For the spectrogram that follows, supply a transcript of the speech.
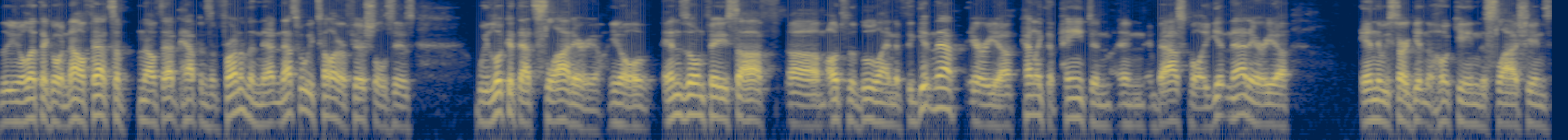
You know, let that go. Now, if that's a now if that happens in front of the net, and that's what we tell our officials is we look at that slot area. You know, end zone face off um, out to the blue line. If they get in that area, kind of like the paint in, in, in basketball, you get in that area, and then we start getting the hooking, the slashings.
